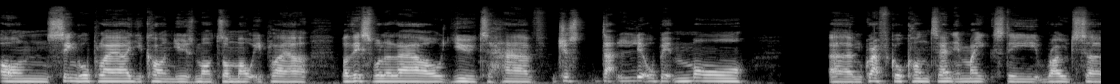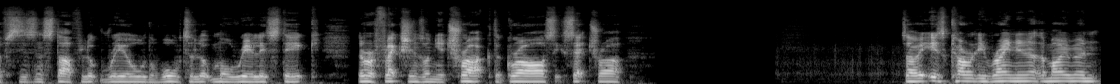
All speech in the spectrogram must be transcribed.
on single player you can't use mods on multiplayer but this will allow you to have just that little bit more um, graphical content. It makes the road surfaces and stuff look real the water look more realistic the reflections on your truck the grass etc so it is currently raining at the moment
